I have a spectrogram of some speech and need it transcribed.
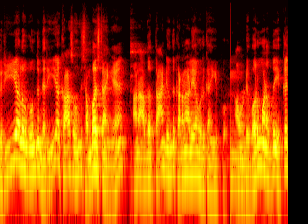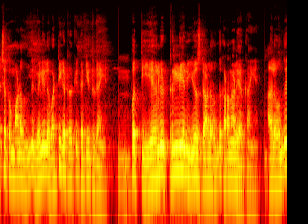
பெரிய அளவுக்கு வந்து நிறைய காசை வந்து சம்பாதிச்சிட்டாங்க. ஆனால் அதை தாண்டி வந்து கடனாளியாகவும் இருக்காங்க இப்போ. அவனுடைய வருமானத்தை எக்கச்சக்கமானது வந்து வெளியில் வட்டி கட்டுறதுக்கு கட்டிட்டு இருக்காங்க. முப்பத்தி ஏழு ட்ரில்லியன் யூஎஸ் டாலர் வந்து கடனாளியாக இருக்காங்க. அதில் வந்து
